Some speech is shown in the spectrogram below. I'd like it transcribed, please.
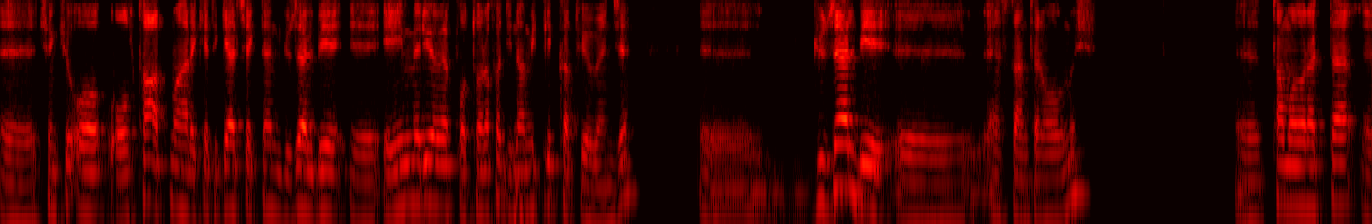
E, çünkü o olta atma hareketi gerçekten güzel bir e, eğim veriyor ve fotoğrafa dinamiklik katıyor bence. E, güzel bir e, enstantane olmuş. E, tam olarak da e,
